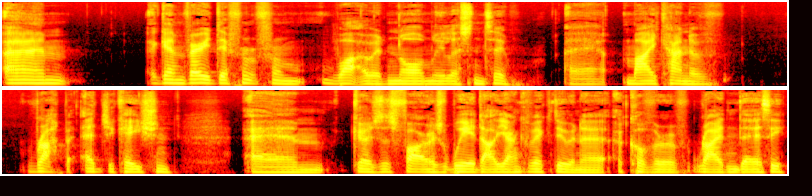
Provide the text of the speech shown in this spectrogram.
Um, again, very different from what I would normally listen to. Uh, my kind of rap education um, goes as far as Weird Al Yankovic doing a, a cover of Riding Dirty,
